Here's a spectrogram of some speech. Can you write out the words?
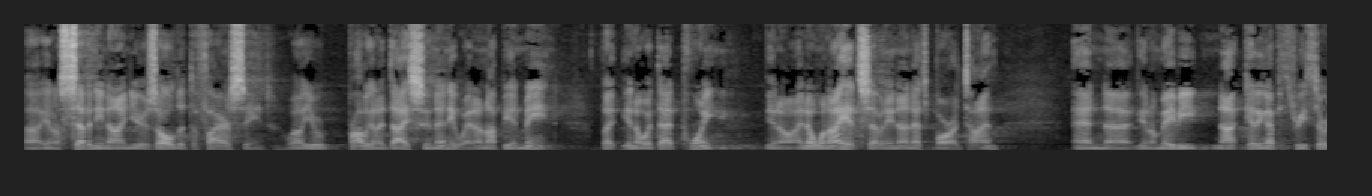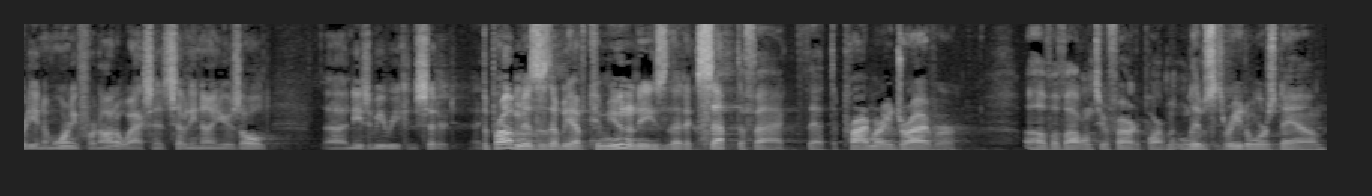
uh, you know, 79 years old at the fire scene. Well, you're probably going to die soon anyway, and I'm not being mean. But, you know, at that point, you know, I know when I hit 79, that's borrowed time. And, uh, you know, maybe not getting up at 3.30 in the morning for an auto accident at 79 years old uh, needs to be reconsidered. The problem is, is that we have communities that accept the fact that the primary driver of a volunteer fire department lives three doors down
